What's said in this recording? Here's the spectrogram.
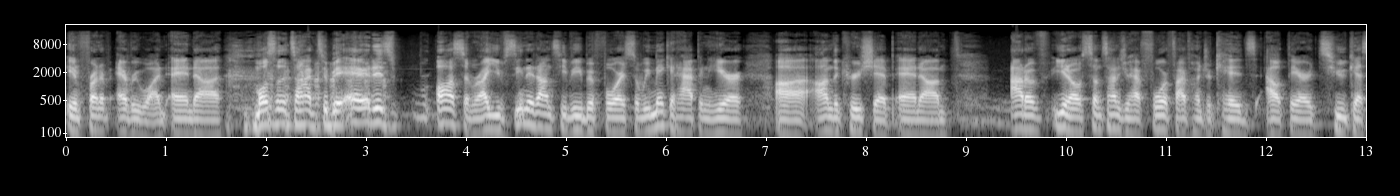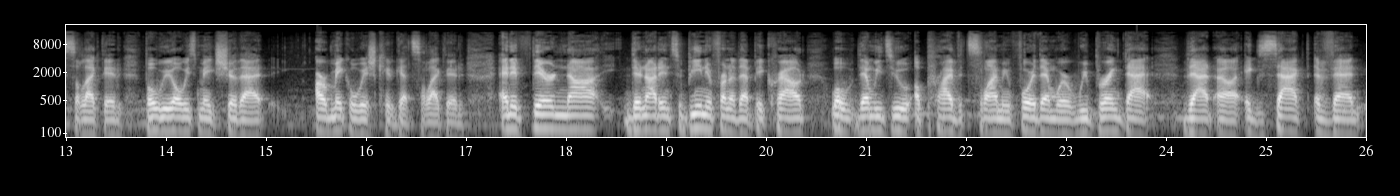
in front of everyone. And uh, most of the time, to be it is awesome, right? You've seen it on TV before, so we make it happen here uh, on the cruise ship, and. Um, out of you know sometimes you have four or five hundred kids out there to get selected but we always make sure that our make a wish kid gets selected and if they're not they're not into being in front of that big crowd well then we do a private sliming for them where we bring that that uh, exact event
